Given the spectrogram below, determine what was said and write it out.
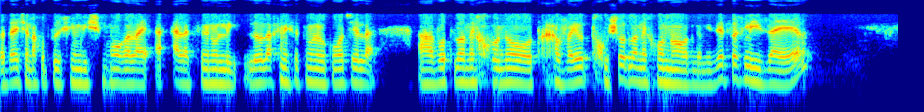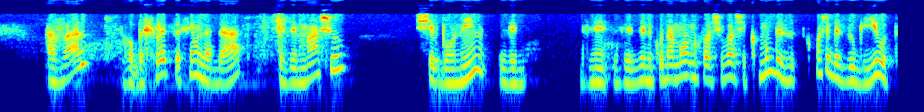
ודאי שאנחנו צריכים לשמור על, על עצמנו, לא להכניס את עצמנו למקומות של אהבות לא נכונות, חוויות, תחושות לא נכונות, גם מזה צריך להיזהר, אבל אנחנו בהחלט צריכים לדעת שזה משהו שבונים, וזו נקודה מאוד מאוד חשובה, שכמו בז, שבזוגיות,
